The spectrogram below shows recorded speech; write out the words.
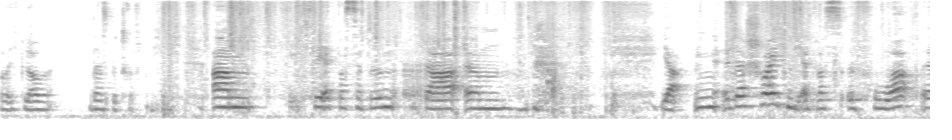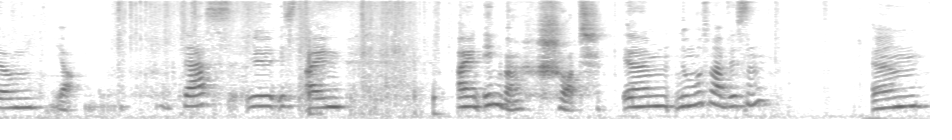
Aber ich glaube, das betrifft mich nicht. Ähm, ich sehe etwas da drin, da, ähm, ja, da scheue ich mich etwas vor. Ähm, ja, das äh, ist ein ein Ingwer-Shot. Ähm, nun muss man wissen, ähm,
